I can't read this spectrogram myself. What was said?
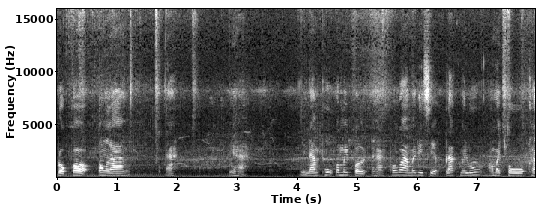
ปรกก็ต้องล้างนะนี่ค่ะนี่น้ำพุก็ไม่เปิดนะคะเพราะว่าไม่ได้เสียบปลั๊กไม่รู้เอามาโชว์ใคร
